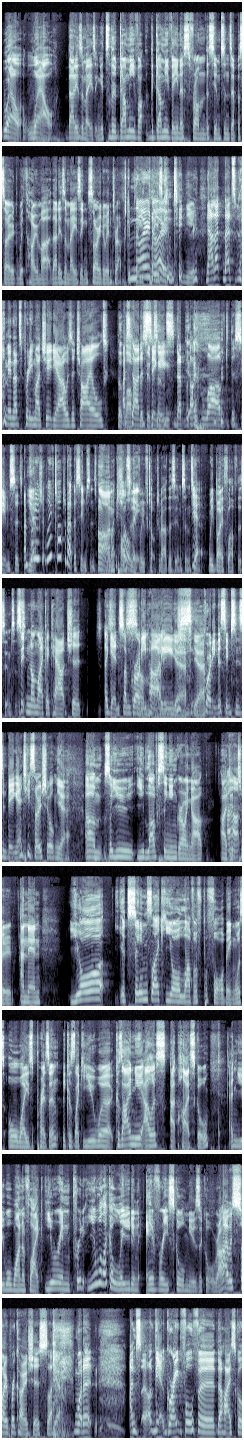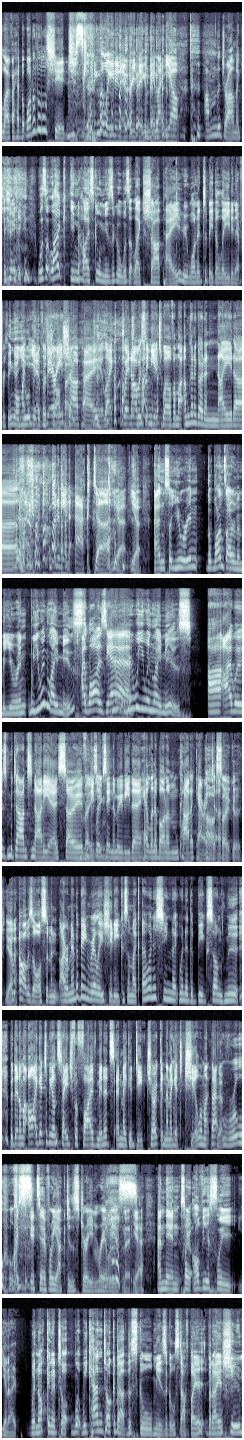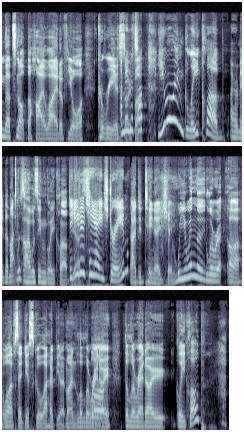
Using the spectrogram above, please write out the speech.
well, wow, that is amazing. It's the gummy the gummy Venus from the Simpsons episode with Homer. That is amazing. Sorry to interrupt. Please, No, please no. continue. Now that that's I mean that's pretty much it. Yeah, I was a child. That I started singing. That Yeah. I loved The Simpsons. I'm Yeah. pretty sure we've talked about The Simpsons. Oh, Before, I'm like, positive surely. we've talked about the Simpsons. Yeah. we both love the Simpsons. sitting on like a couch at again some grotty Some party, party. Yeah, yeah. quoting The Simpsons and being antisocial. Yeah. Um. So you you loved singing growing up. I did Uh-huh. too. And then your it seems like your love of performing was always present because like you were because I knew Alice at high school and you were one of like you were in pretty you were like a lead in every school musical, right? I was so precocious. Like, what a. I'm so, yeah grateful for the high school life I had, but what a little shit. Just getting the lead in everything and being like, "Yep, I'm the drama kid." was it like in high school musical? Was it like Sharpay who wanted to be the lead in everything? Are Oh my, you a yeah, bit of a very Sharpay? Sharpay. Like when I was in year twelve, I'm like, I'm gonna go to NIDA. Like, I'm gonna be an actor. Yeah, yeah. And so you were in the ones I remember. You were in. Were you in Les Mis? I was, yeah. Who were you in Les Mis? Uh, I was Madame Thenardier. So for people who've seen the movie, the Helena Bonham Carter character. Oh, so good. Yeah. Oh, it was awesome. And I remember being really shitty because I'm like, I want to sing like one of the big songs. meh. But then I'm like, oh, I get to be on stage for five minutes and make a dick joke and then I get to chill. I'm like, that rules. It's, it's every actor's dream, really, isn't it? Yeah. And then, so obviously, you know, we're not going to talk. We can talk about the school musical stuff, but but I assume that's not the highlight of your career I so mean, it's far. up. You were in Glee Club, I remember, Mike. Was, I was in Glee Club. did you do. Teenage Dream? I did Teenage Dream. Were you in the Loretto? Oh, well, I've said your school. I hope you don't mind. The Loretto, the Loretto Glee Club.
